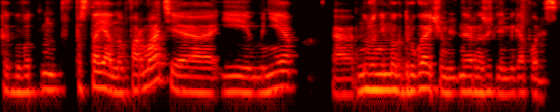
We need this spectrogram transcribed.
как бы вот в постоянном формате, и мне а, нужно немного другое, чем, наверное, жителям мегаполиса.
